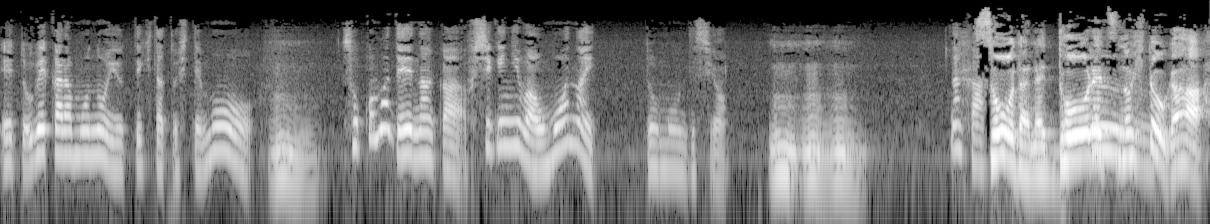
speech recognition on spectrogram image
えっと上からものを言ってきたとしてもうん。そこまでなんか不思議には思わないと思うんですよ。うんうんうんなんか。そうだね。同列の人が、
